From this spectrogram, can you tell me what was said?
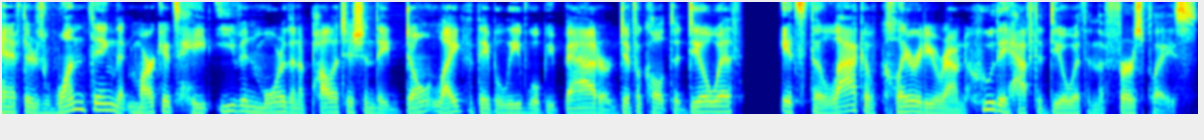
and if there's one thing that markets hate even more than a politician they don't like that they believe will be bad or difficult to deal with, it's the lack of clarity around who they have to deal with in the first place.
